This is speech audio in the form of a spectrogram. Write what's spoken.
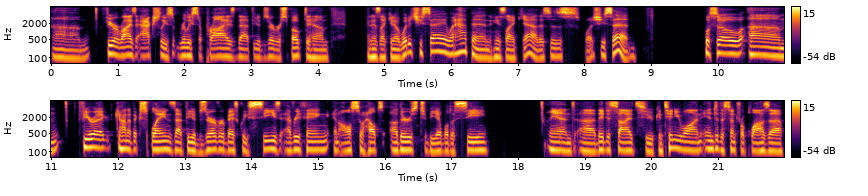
Um, Fear Rise actually is really surprised that the observer spoke to him and is like, you know, what did she say? What happened? And he's like, yeah, this is what she said. Well, so um, Fy'ra kind of explains that the observer basically sees everything and also helps others to be able to see and uh, they decide to continue on into the central plaza.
